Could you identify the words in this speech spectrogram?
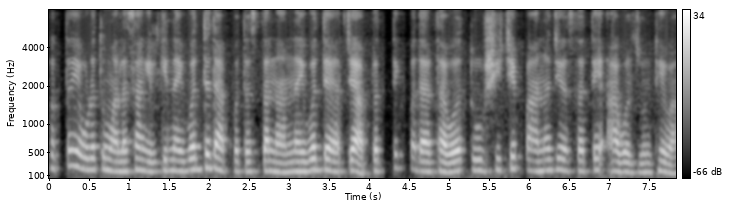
फक्त एवढं तुम्हाला सांगेल की नैवेद्य दाखवत असताना नैवेद्याच्या प्रत्येक पदार्थावर तुळशीचे पानं जे असतात ते आवर्जून ठेवा.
